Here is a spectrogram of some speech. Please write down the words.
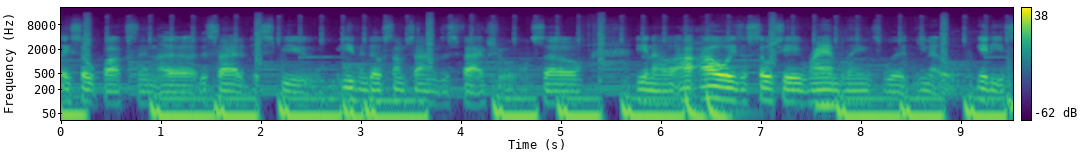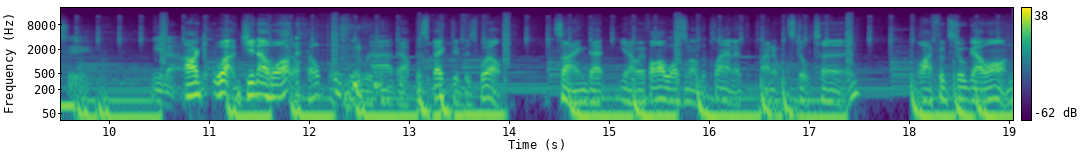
they soapbox and uh, decided to spew, even though sometimes it's factual. So, you know, I, I always associate ramblings with you know idiocy. You know, I, well, do you know what? Self-help was uh, our perspective as well, saying that you know if I wasn't on the planet, the planet would still turn, life would still go on.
